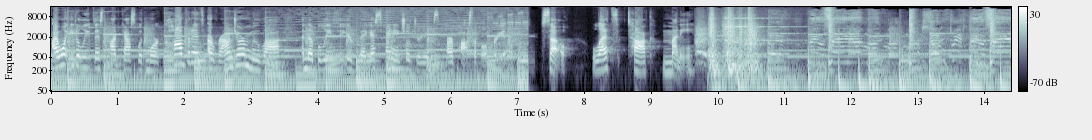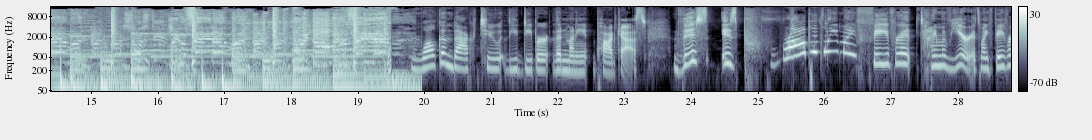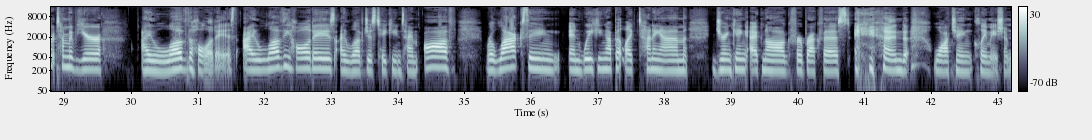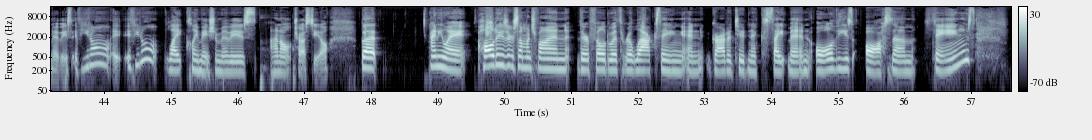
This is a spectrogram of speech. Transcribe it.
I want you to leave this podcast with more confidence around your moolah and the belief that your biggest financial dreams are possible for you. So, let's talk money. Welcome back to the Deeper Than Money podcast. This is probably my favorite time of year. It's my favorite time of year. I love the holidays. I love the holidays. I love just taking time off, relaxing, and waking up at like 10 a.m., drinking eggnog for breakfast, and watching claymation movies. If you don't, if you don't like claymation movies, I don't trust you. But Anyway, holidays are so much fun. They're filled with relaxing and gratitude and excitement and all these awesome things.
